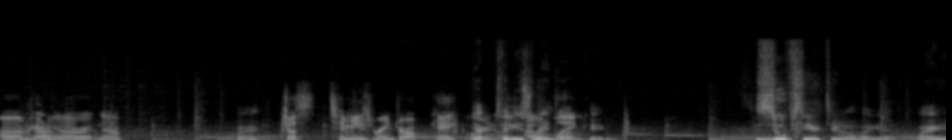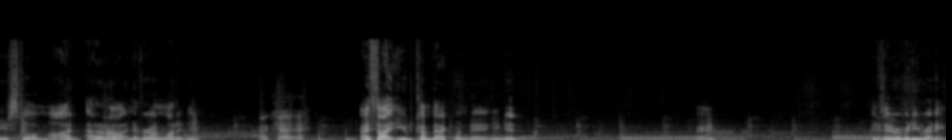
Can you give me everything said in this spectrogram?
Uh, I'm I got typing it. it out right now. All right. Just Timmy's raindrop cake, or Yep, like, Timmy's I would raindrop like. cake. Zoop's here too. Oh my god. Why are you still a mod? I don't know. I never unmodded you. Okay. I thought you'd come back one day, and you did. Right. Is everybody ready?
